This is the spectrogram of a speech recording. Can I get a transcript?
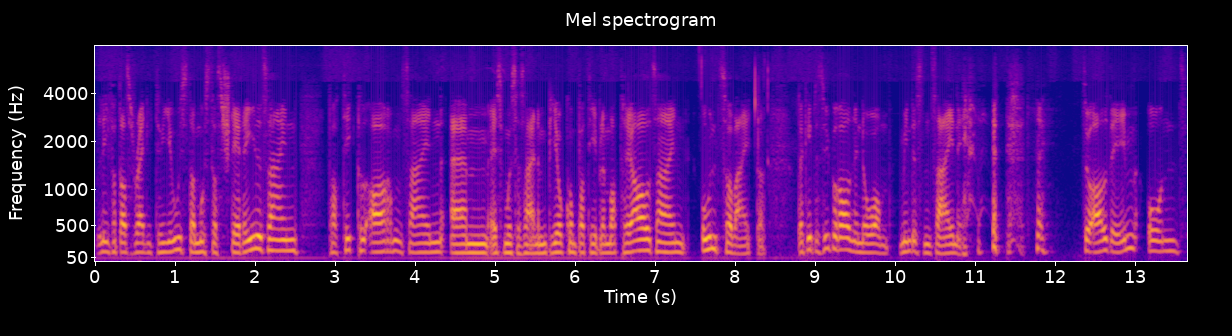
liefert das ready to use, dann muss das steril sein, partikelarm sein, ähm, es muss aus einem biokompatiblen Material sein und so weiter. Da gibt es überall eine Norm, mindestens eine, zu all dem. Und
